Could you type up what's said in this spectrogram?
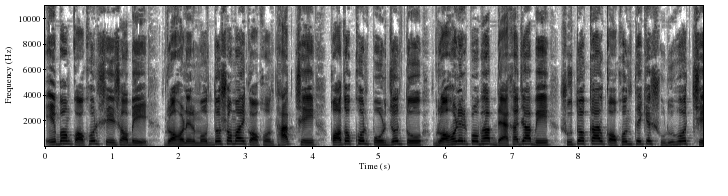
এবং কখন শেষ হবে গ্রহণের মধ্য সময় কখন থাকছে, কতক্ষণ পর্যন্ত গ্রহণের প্রভাব দেখা যাবে সূতককাল কখন থেকে শুরু হচ্ছে,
